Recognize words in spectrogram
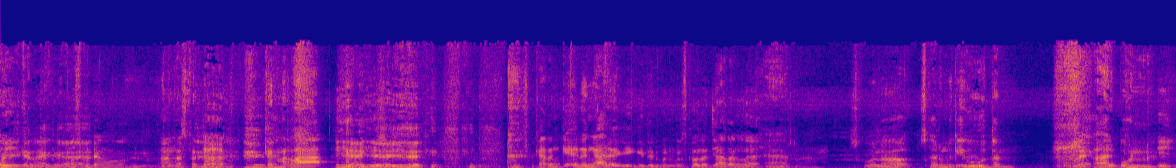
Oh iya Ikan kan naga. Mas pedang mau dulu. Ah, mas pedang ikan merak Iya iya. Iya iya. sekarang kayak ada nggak ada kayak gitu di depan sekolah jarang lah Jarang. Sekolah sekarang udah kayak hutan. Banyak ah di pohon. Iya.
